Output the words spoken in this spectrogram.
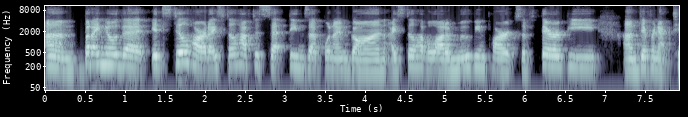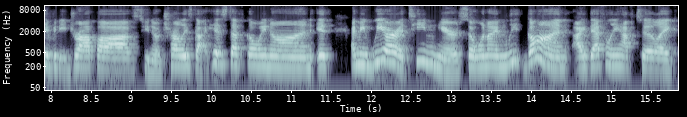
Um, but I know that it's still hard. I still have to set things up when I'm gone. I still have a lot of moving parts of therapy, um, different activity drop offs. You know, Charlie's got his stuff going on. It, I mean, we are a team here. So when I'm le- gone, I definitely have to like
